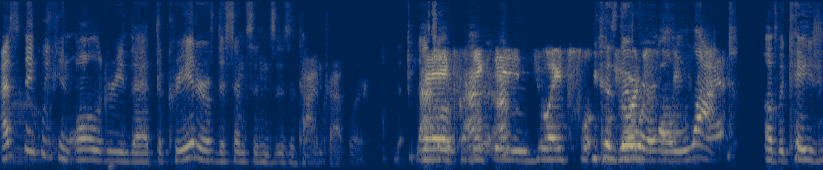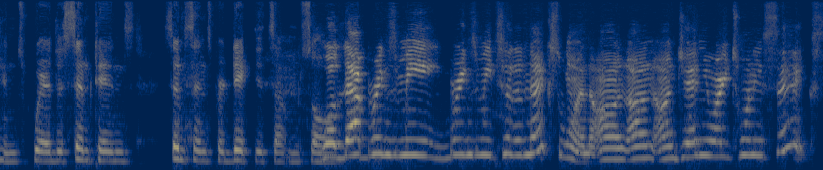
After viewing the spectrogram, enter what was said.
I think we can all agree that the creator of The Simpsons is a time traveler. That's They all, I- predicted I'm- George because there were a lot of occasions where the Simpsons Simpsons predicted something. So Well, that brings me brings me to the next one on on on January 26th.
